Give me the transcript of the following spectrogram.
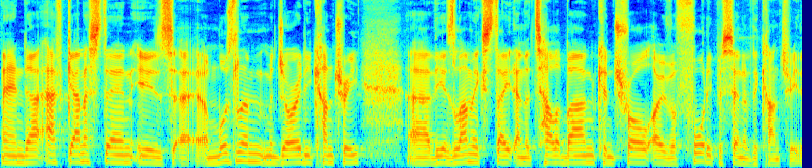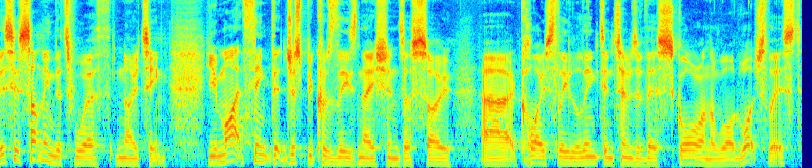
And uh, Afghanistan is a Muslim majority country. Uh, the Islamic State and the Taliban control over 40% of the country. This is something that's worth noting. You might think that just because these nations are so uh, closely linked in terms of their score on the World Watch List,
